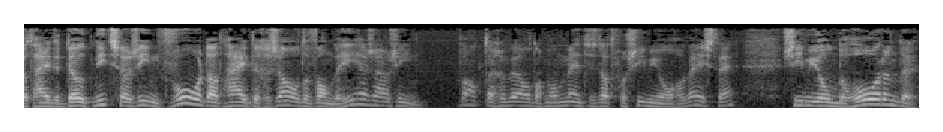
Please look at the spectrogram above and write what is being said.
Dat hij de dood niet zou zien voordat hij de gezalde van de Heer zou zien. Wat een geweldig moment is dat voor Simeon geweest. Hè? Simeon de horende,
